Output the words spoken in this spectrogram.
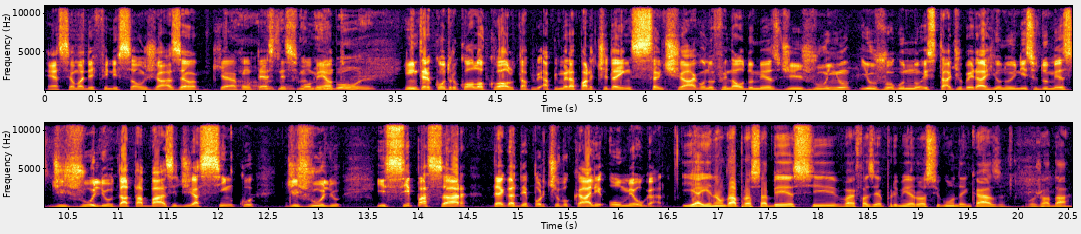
Essa é uma definição já, que acontece mas é um nesse caminho momento. bom, hein? Inter contra o Colo-Colo. Tá? A primeira partida é em Santiago, no final do mês de junho, e o jogo no Estádio Beira-Rio no início do mês de julho. Data base dia 5 de julho. E se passar, pega Deportivo Cali ou Melgar. E aí não dá pra saber se vai fazer a primeira ou a segunda em casa, ou já dá.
